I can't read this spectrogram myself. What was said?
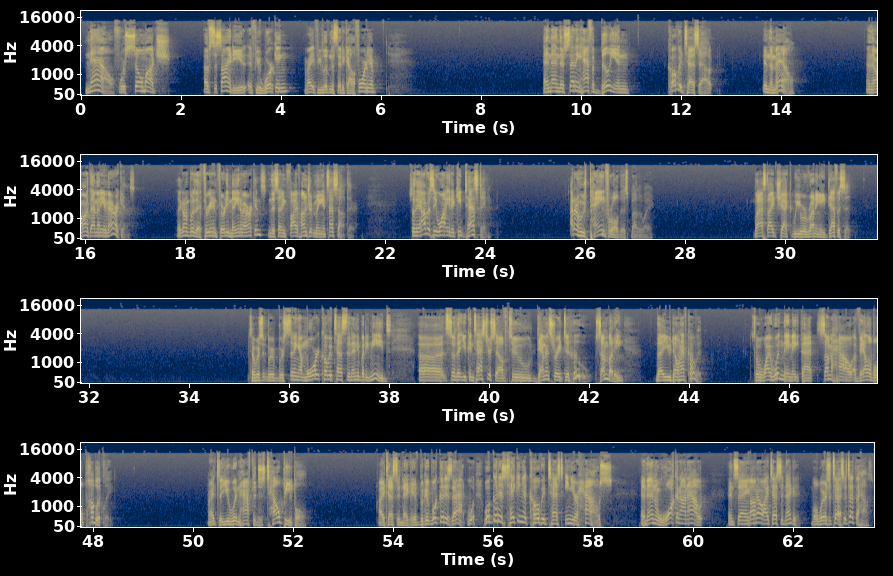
now for so much of society. If you're working, right? If you live in the state of California, and then they're sending half a billion COVID tests out in the mail, and there aren't that many Americans. They're going, what are there, 330 million Americans? And they're sending 500 million tests out there. So they obviously want you to keep testing. I don't know who's paying for all this, by the way. Last I checked, we were running a deficit. So we're, we're, we're sending out more COVID tests than anybody needs uh, so that you can test yourself to demonstrate to who? Somebody that you don't have COVID. So why wouldn't they make that somehow available publicly? Right? So you wouldn't have to just tell people I tested negative. Because what good is that? What good is taking a COVID test in your house and then walking on out and saying, oh no, I tested negative? Well, where's the test? It's at the house.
